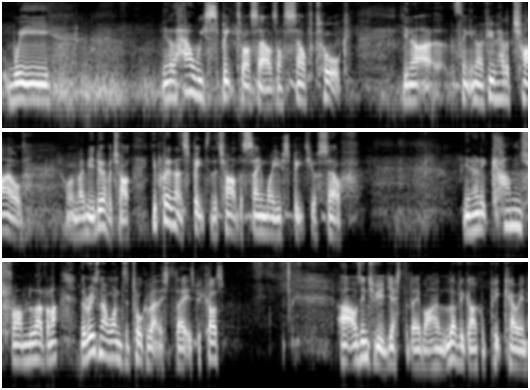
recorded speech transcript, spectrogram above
we, you know, how we speak to ourselves, our self-talk. You know, I think you know if you had a child, or maybe you do have a child, you probably don't speak to the child the same way you speak to yourself. You know, and it comes from love. And I, the reason I wanted to talk about this today is because uh, I was interviewed yesterday by a lovely guy called Pete Cohen,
